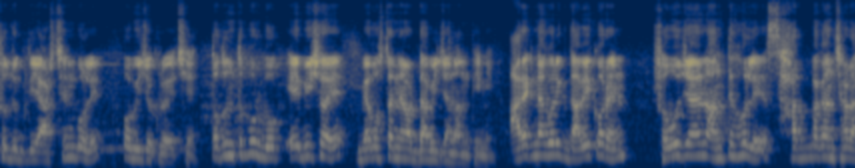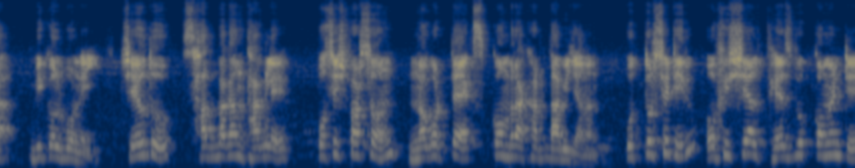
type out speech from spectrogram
সুযোগ দিয়ে আসছেন বলে অভিযোগ রয়েছে। তদন্তপূর্বক এ বিষয়ে ব্যবস্থা নেওয়ার দাবি জানান তিনি। আরেক নাগরিক দাবি করেন সবুজায়ন আনতে হলে ছাদ বাগান ছাড়া বিকল্প নেই। সেহেতু ছাদ বাগান থাকলে পঁচিশ পার্সেন্ট নগদ ট্যাক্স কম রাখার দাবি জানান। উত্তর সিটির অফিসিয়াল ফেসবুক কমেন্টে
